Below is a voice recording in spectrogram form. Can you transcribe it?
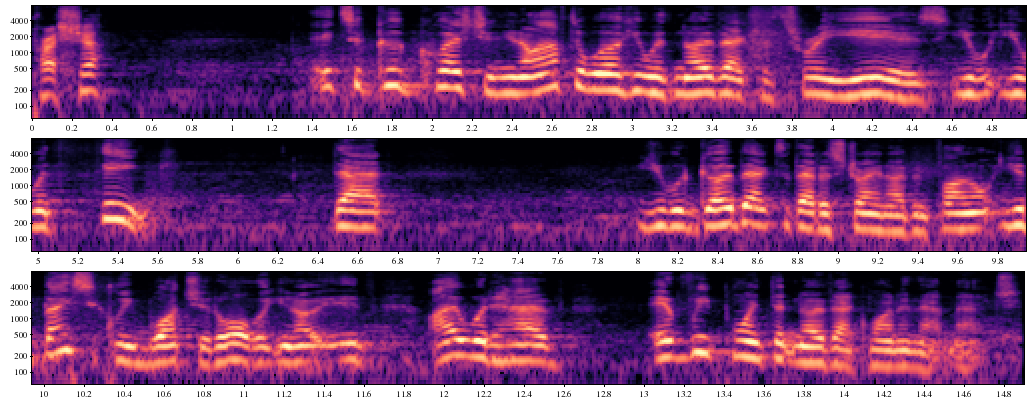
Pressure? It's a good question. You know, after working with Novak for three years, you, you would think that you would go back to that Australian Open final. You'd basically watch it all. You know, if I would have every point that Novak won in that match,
